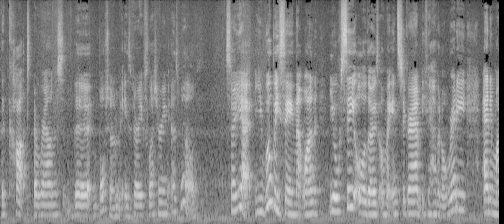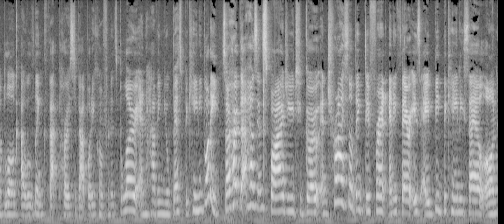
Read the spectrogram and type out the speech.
the cut around the bottom is very flattering as well. So yeah, you will be seeing that one. You'll see all of those on my Instagram if you haven't already. And in my blog, I will link that post about body confidence below and having your best bikini body. So I hope that has inspired you to go and try something different. And if there is a big bikini sale on,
